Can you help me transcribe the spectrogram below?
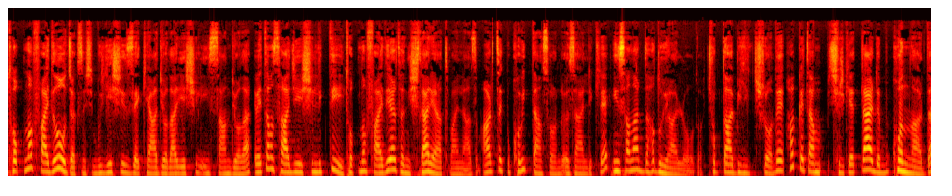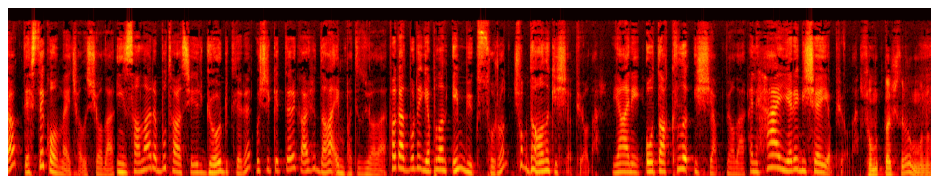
Topluma faydalı olacaksın. Şimdi bu yeşil zeka diyorlar, yeşil insan diyorlar. Evet ama sadece yeşillik değil. Topluma fayda yaratan işler yaratman lazım. Artık bu Covid'den sonra da özellikle insanlar daha duyarlı oldu. Çok daha bilinçli oldu ve hakikaten şirketler de bu konularda destek olmaya çalışıyorlar. İnsanlar da bu tarz şeyleri gördükleri o şirketlere karşı daha empati duyuyorlar. Fakat burada yapılan en büyük sorun çok dağınık iş yapıyorlar. Yani odaklı iş yapmıyorlar. Hani her yere bir şey yapıyorlar. Somutlaştıralım bunu.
